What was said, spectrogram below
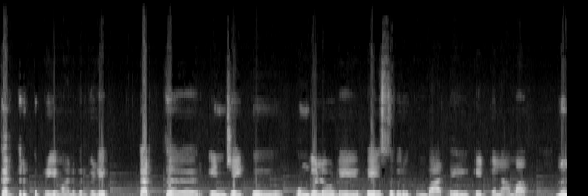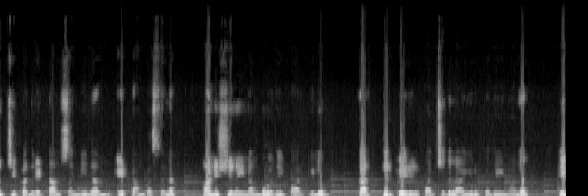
கர்த்தருக்கு பிரியமானவர்களே கர்த்தர் இன்றைக்கு உங்களோட பேசவிருக்கும் வார்த்தையை கேட்கலாமா? நூற்றி பதினெட்டாம் சங்கீதம் எட்டாம் வசனம். மனுஷனை நம்புவதை பார்க்கிலும் கர்த்தர் பேரில் பற்றுதலாயிருப்பதே நலம்.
